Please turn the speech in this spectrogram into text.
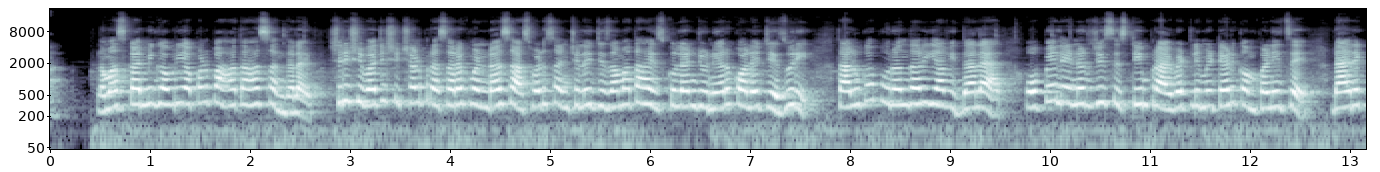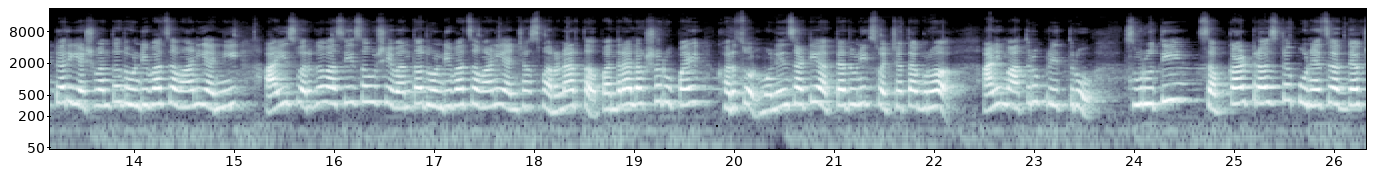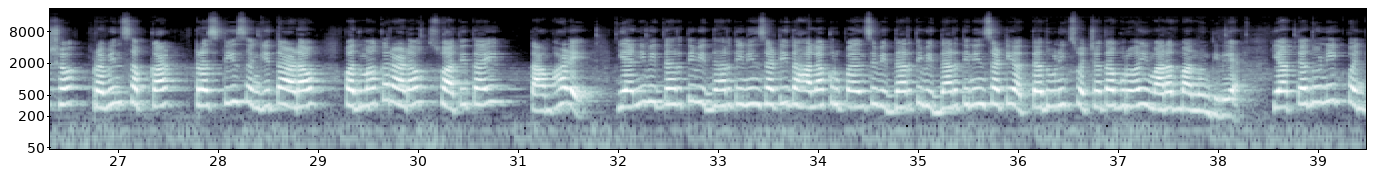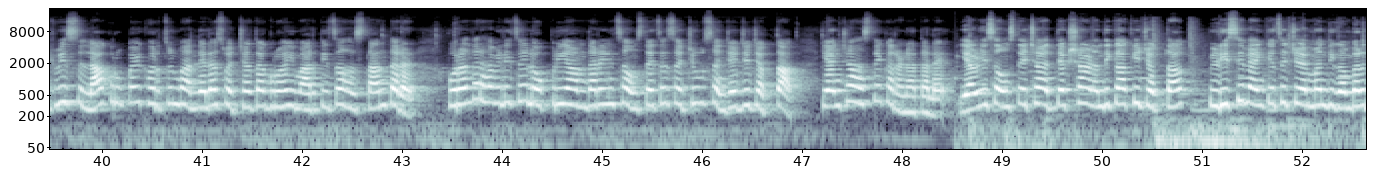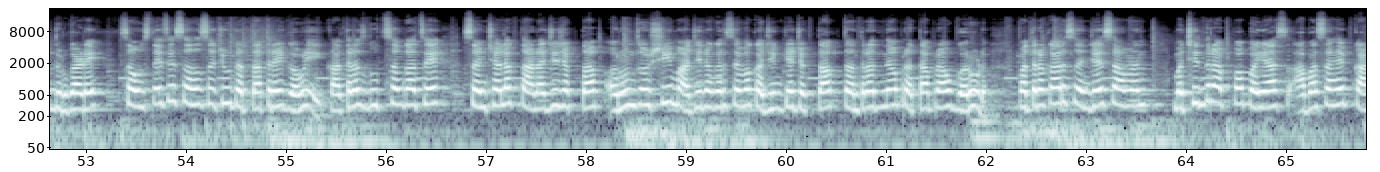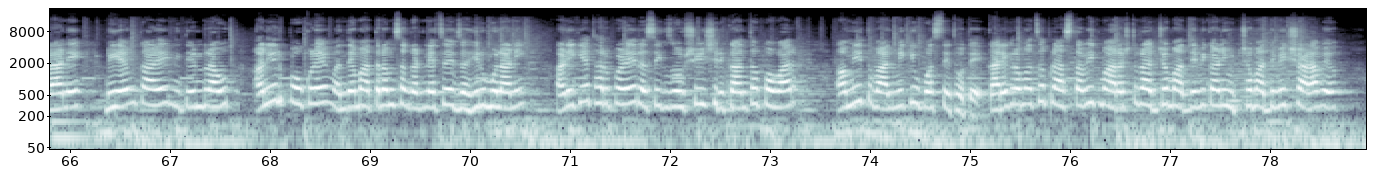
नमस्कार मी गौरी. आपण पाहत आहात संध्या लाईव्ह. श्री शिवाजी शिक्षण प्रसारक मंडळ सासवड संचलित Jijamata high school and junior college Jejuri तालुका पुरंदर या विद्यालयात Opel energy system private limited कंपनीचे डायरेक्टर यशवंत धोंडीबा चव्हाण यांनी आई स्वर्गवासी सौ शेवंत धोंडीबा चव्हाण यांच्या स्मरणार्थ पंधरा लक्ष रुपये खर्चून मुलींसाठी अत्याधुनिक स्वच्छतागृह आणि मातृपितृ स्मृती सपकाळ ट्रस्ट पुण्याचे अध्यक्ष प्रवीण सपकाळ ट्रस्टी संगीता आडाव पद्माकर आडाव स्वातीताई तांभाडे यांनी विद्यार्थी विद्यार्थिनींसाठी दहा लाख रुपयांचे विद्यार्थी विद्यार्थिनींसाठी अत्याधुनिक स्वच्छतागृह इमारत बांधून दिली आहे. या अत्याधुनिक पंचवीस लाख रुपये खर्चून बांधलेल्या स्वच्छतागृह इमारतीचं हस्तांतरण. पुरंदर हवेलीचे लोकप्रिय आमदार आणि संस्थेचे सचिव संजयजी जगताप यांच्या हस्ते करण्यात आलंय. यावेळी संस्थेच्या अध्यक्ष आनंदिका की जगताप पीडीसी बँकेचे चेअरमन दिगंबर दुर्गाडे संस्थेचे सहसचिव दत्तात्रय गवळी कात्रज दूध संघाचे संचालक तानाजी जगताप अरुण जोशी माजी नगरसेवक अजिंक्य जगताप तंत्रज्ञ प्रतापराव गरुड पत्रकार संजय सावंत मच्छिंद्र अप्पा बयास आबासाहेब काळाने डी एम काळे नितीन राऊत अनिल पोकळे वंदे मातरम संघटनेचे जहीर मुलानी अनिकेत हरपळे रसिक जोशी श्रीकांत पवार अमित वाल्मिकी उपस्थित होते. कार्यक्रमाचं प्रास्ताविक महाराष्ट्र राज्य माध्यमिक आणि उच्च माध्यमिक शाळा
